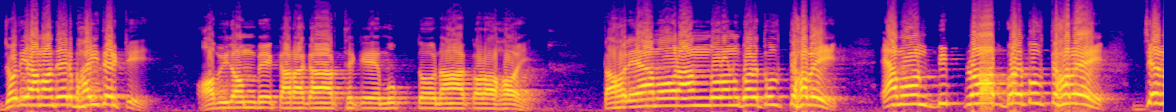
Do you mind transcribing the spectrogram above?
যদি আমাদের ভাইদেরকে অবিলম্বে কারাগার থেকে মুক্ত না করা হয়, তাহলে এমন আন্দোলন গড়ে তুলতে হবে, এমন বিপ্লব গড়ে তুলতে হবে যেন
